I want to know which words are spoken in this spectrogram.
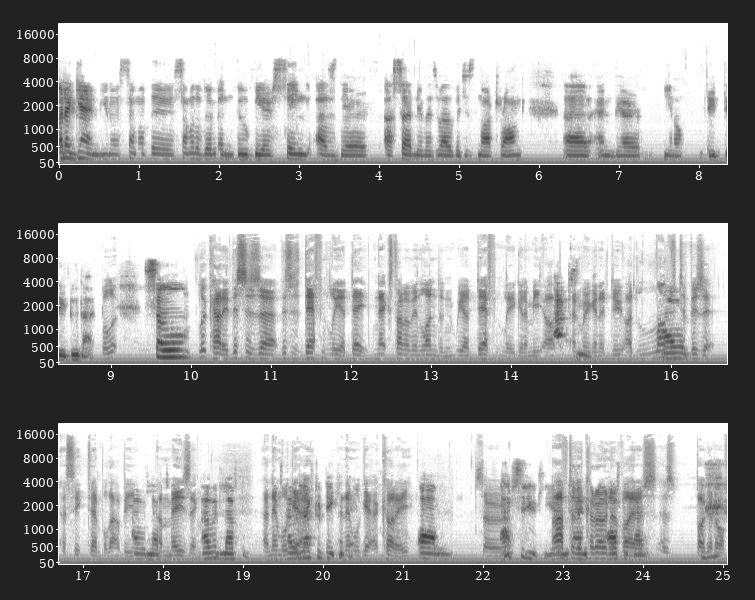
but again you know some of the some of the women do bear singh as their uh, surname as well which is not wrong uh, and they're you know they, they do that Well, look, so look, Harry, this is uh, this is definitely a date. Next time I'm in London, we are definitely going to meet up, and we're going to do. I'd love I to visit a Sikh temple. That would be I would love to. amazing. i would love to and then we'll I get would a, love to take you and then there. we'll get a curry. um, So absolutely and- after the and after coronavirus has buggered off,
